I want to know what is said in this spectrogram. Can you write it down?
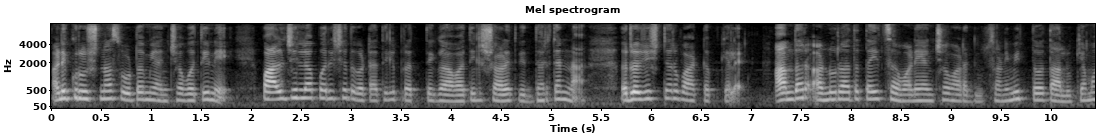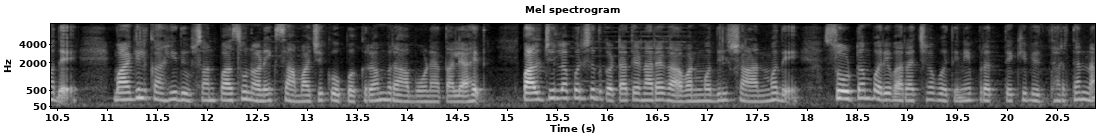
आणि कृष्णा सोटम यांच्या वतीने पाल जिल्हा परिषद गटातील प्रत्येक गावातील शाळेत विद्यार्थ्यांना रजिस्टर वाटप केलंय. आमदार अनुराधताई चव्हाण यांच्या वाढदिवसानिमित्त तालुक्यामध्ये मागील काही दिवसांपासून अनेक सामाजिक उपक्रम राबवण्यात आले आहेत. पाल जिल्हा परिषद गटात येणाऱ्या गावांमधील शाळांमध्ये सोटम परिवाराच्या वतीने प्रत्येकी विद्यार्थ्यांना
